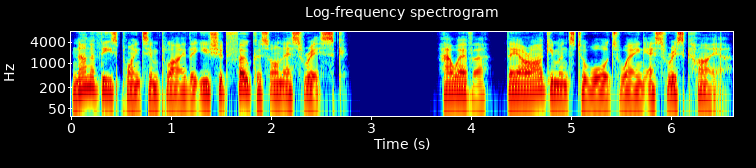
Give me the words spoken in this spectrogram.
None of these points imply that you should focus on S risk. However, they are arguments towards weighing S risk higher.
